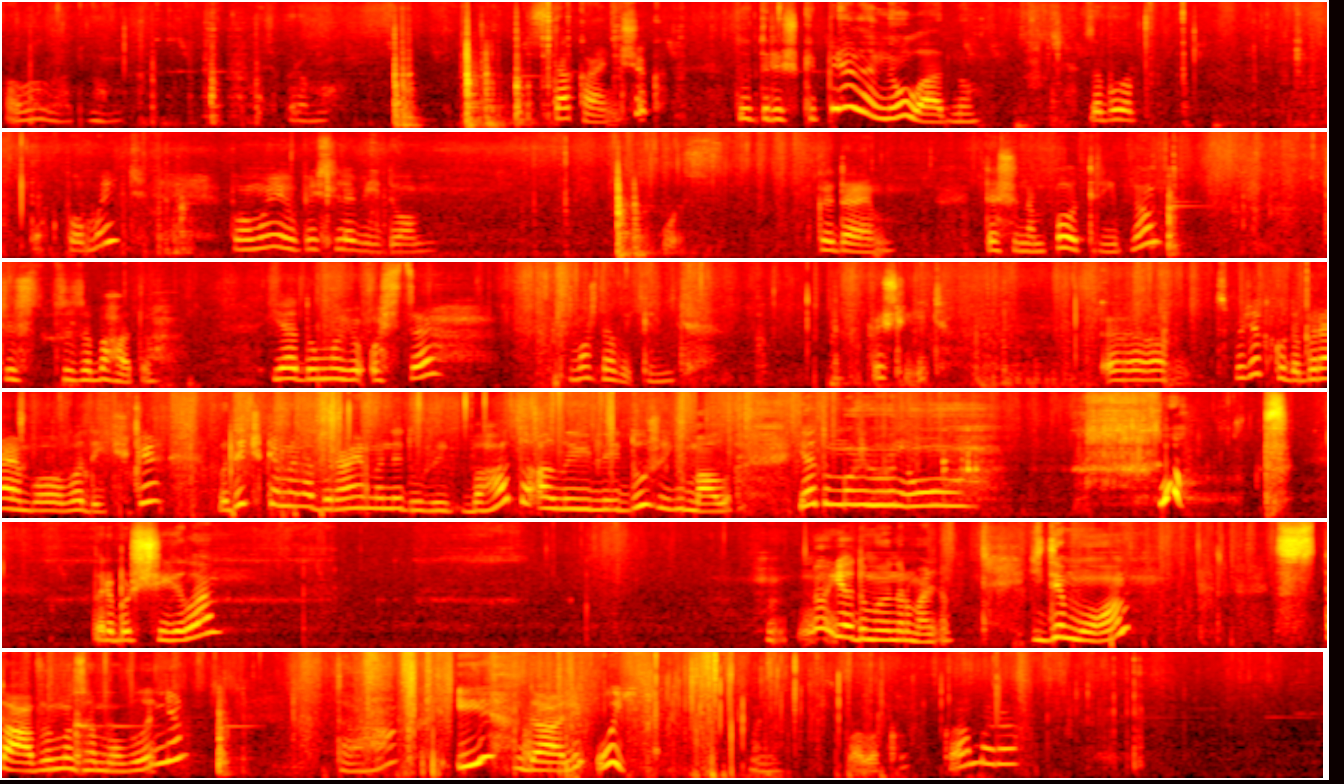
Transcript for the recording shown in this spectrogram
Але ладно. Зберемо. Стаканчик. Тут трішки піни, ну ладно. Забула так помить. Помию після відео. Ось. Кидаємо те, що нам потрібно. Чи це забагато? Я думаю, ось це можна викинути. Пішліть. Е, спочатку набираємо водички. Водички ми набираємо не дуже багато, але й не дуже і мало. Я думаю, ну. О! Переборщила. Ну, я думаю, нормально. Йдемо, ставимо замовлення. Так. І далі. Ой! У мене спала к- камера.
